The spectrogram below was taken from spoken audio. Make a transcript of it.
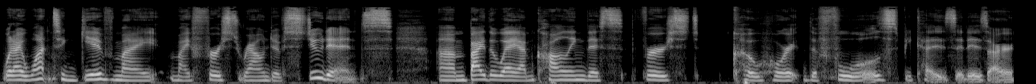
what i want to give my my first round of students um, by the way i'm calling this first cohort the fools because it is our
